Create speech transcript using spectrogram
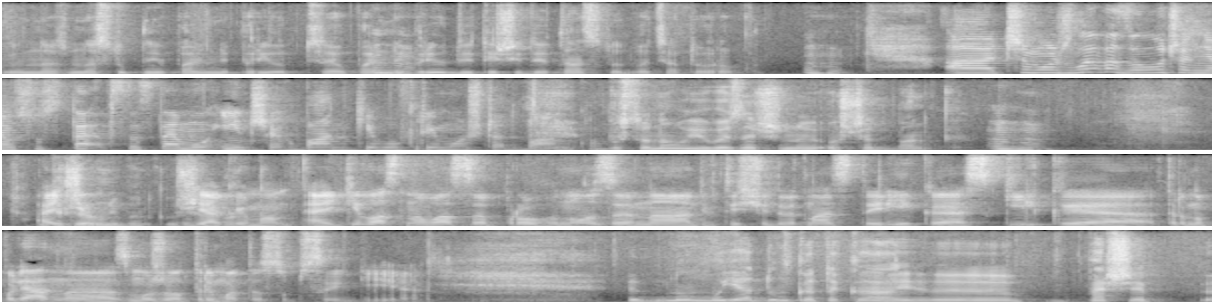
в на- наступний опалювальний період. Це опалювальний період 2019-2020 року. А чи можливе залучення в систему інших банків, окрім Ощадбанку? Постановою визначеною Ощадбанк. А які, дякуємо. А які власне у вас прогнози на 2019 рік? Скільки тернополян е, зможе отримати субсидії? Ну, моя думка така: е, перше, е,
